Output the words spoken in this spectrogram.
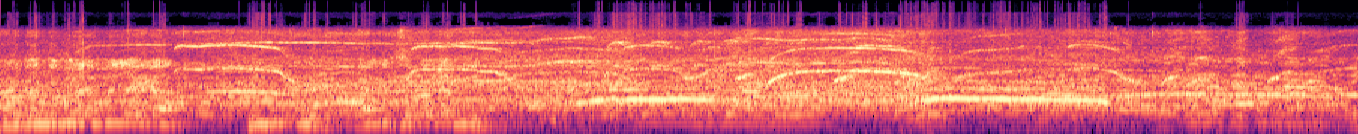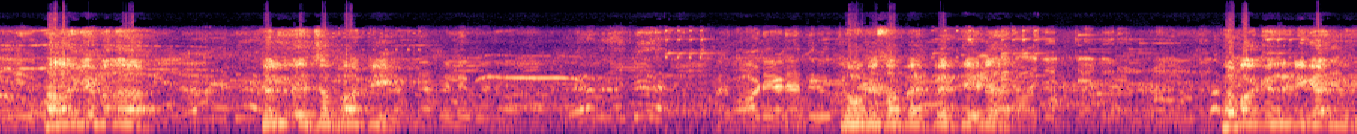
ఒక కందుకూరు ఎమ్మెల్యేగా నాగేశ్వరరావు గారిని అలాగే మన తెలుగుదేశం పార్టీ లోకసభ అభ్యర్థి అయిన ప్రభాకర్ రెడ్డి గారిని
